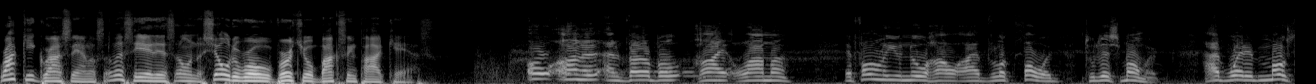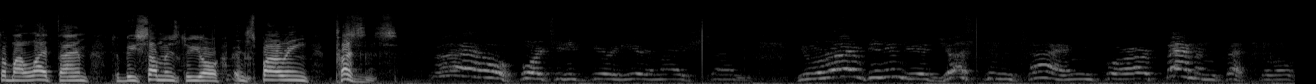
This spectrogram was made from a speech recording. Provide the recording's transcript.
Rocky Graziano. So let's hear this on the Shoulder Roll Virtual Boxing Podcast. Oh, honored and venerable High Lama, if only you knew how I've looked forward to this moment. I've waited most of my lifetime to be summoned to your inspiring presence. Oh, fortunate you're here, my son. You arrived in India just in time for our famine festival.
